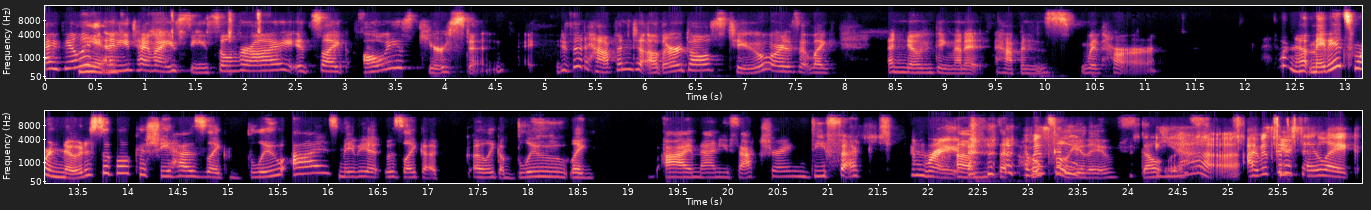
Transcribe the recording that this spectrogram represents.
I feel like yeah. anytime I see silver eye, it's like always Kirsten. Does it happen to other dolls too? Or is it like a known thing that it happens with her? I don't know. Maybe it's more noticeable because she has like blue eyes. Maybe it was like a, a like a blue like eye manufacturing defect right um that hopefully gonna, they've dealt yeah with. i was gonna say like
